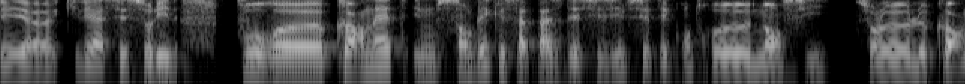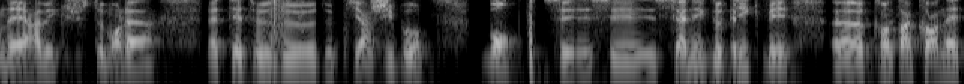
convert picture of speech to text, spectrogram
est, qu'il est assez solide. Pour Cornet, il me semblait que sa passe décisive, c'était contre Nancy sur le, corner avec justement la, tête de, Pierre Gibaud. Bon, c'est anecdotique, mais euh, quand un cornet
